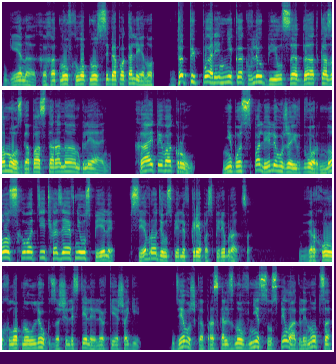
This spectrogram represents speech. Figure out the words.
Гена, хохотнув, хлопнул себя по колену. «Да ты, парень, никак влюбился до отказа мозга, по сторонам глянь. Хай ты вокруг. Небось, спалили уже их двор, но схватить хозяев не успели. Все вроде успели в крепость перебраться». Вверху хлопнул люк, зашелестели легкие шаги. Девушка, проскользнув вниз, успела оглянуться,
